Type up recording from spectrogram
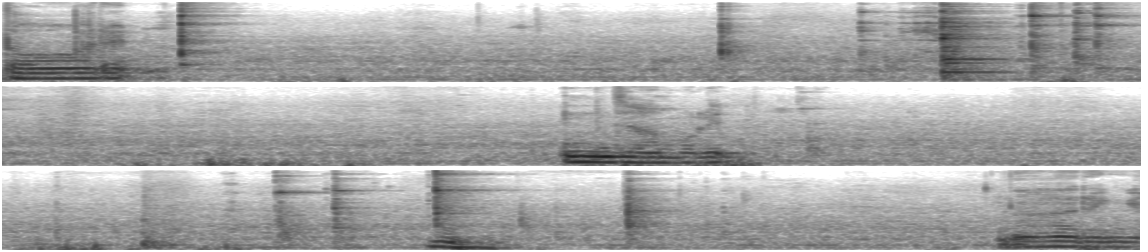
തോരൻ ഇഞ്ചാമ്പുളി നാരങ്ങ.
